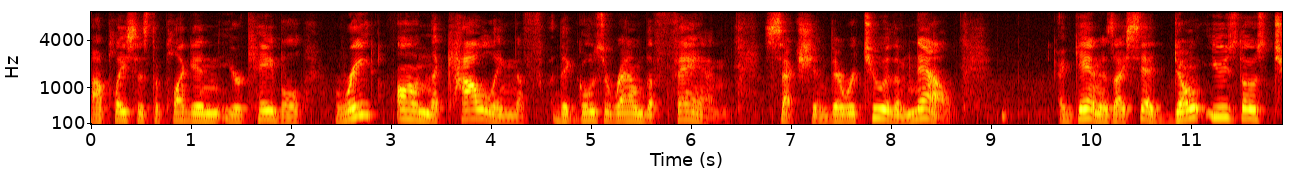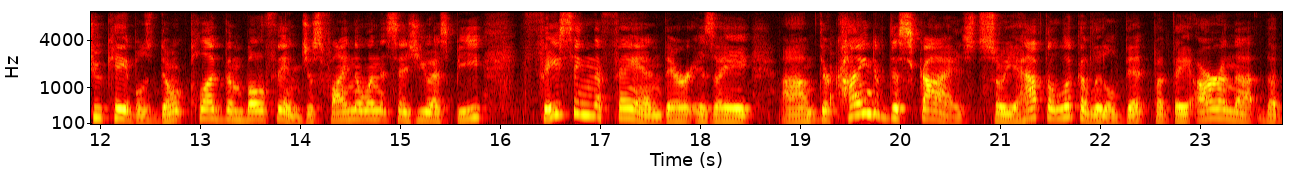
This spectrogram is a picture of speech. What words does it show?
uh, places to plug in your cable right on the cowling that goes around the fan section. There were two of them. Now, again, as I said, don't use those two cables. Don't plug them both in. Just find the one that says USB facing the fan there is a um, they're kind of disguised so you have to look a little bit but they are on the the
